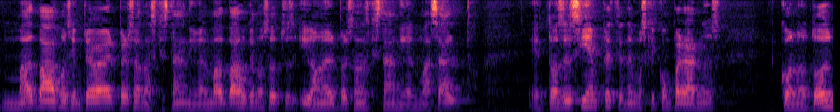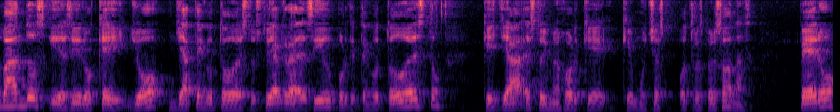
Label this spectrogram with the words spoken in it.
más bajo, siempre va a haber personas que están a nivel más bajo que nosotros y van a haber personas que están a nivel más alto. Entonces siempre tenemos que compararnos con los dos bandos y decir, ok, yo ya tengo todo esto, estoy agradecido porque tengo todo esto, que ya estoy mejor que, muchas otras personas. Pero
